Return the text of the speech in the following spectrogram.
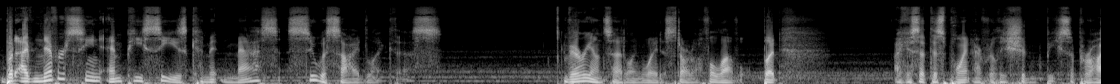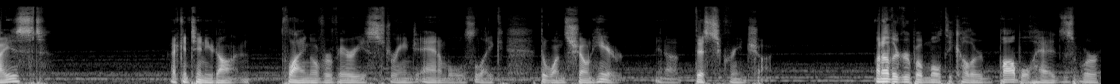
but I've never seen NPCs commit mass suicide like this. Very unsettling way to start off a level, but I guess at this point I really shouldn't be surprised. I continued on, flying over various strange animals like the ones shown here in a, this screenshot. Another group of multicolored bobbleheads were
